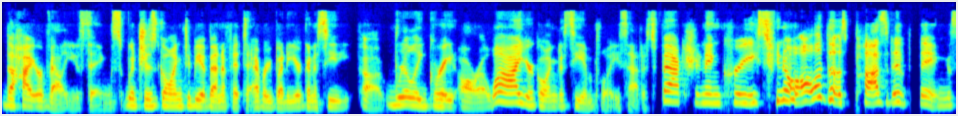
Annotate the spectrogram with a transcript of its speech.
the higher value things which is going to be a benefit to everybody. You're going to see uh, really great roi you're going to see employee satisfaction increase you know all of those positive things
